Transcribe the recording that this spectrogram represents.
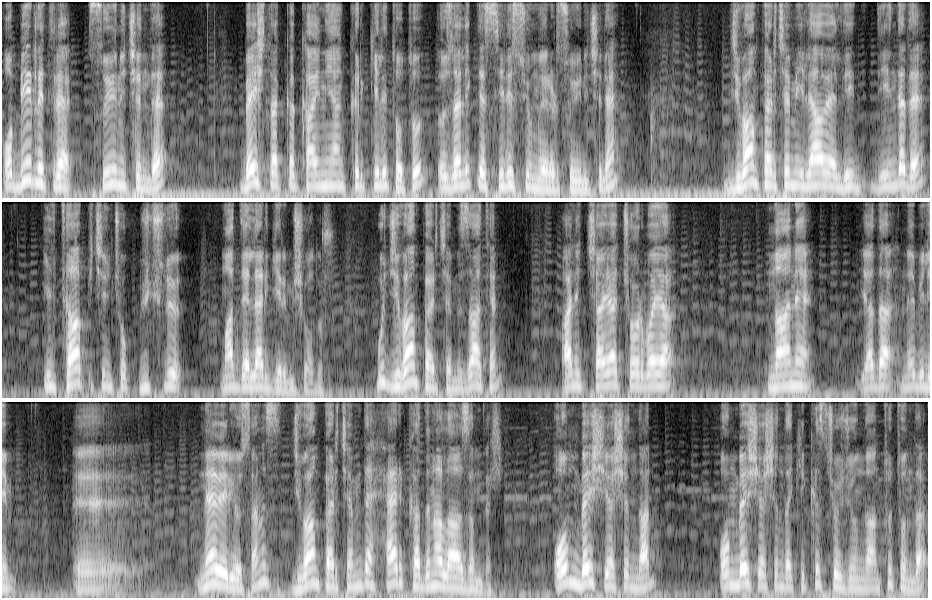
O 1 litre suyun içinde 5 dakika kaynayan 40 kilit otu özellikle silisyum verir suyun içine. Civan perçemi ilave edildiğinde de iltihap için çok güçlü maddeler girmiş olur. Bu civan perçemi zaten hani çaya çorbaya nane ya da ne bileyim e, ne veriyorsanız civan perçemi de her kadına lazımdır. 15 yaşından 15 yaşındaki kız çocuğundan tutun da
